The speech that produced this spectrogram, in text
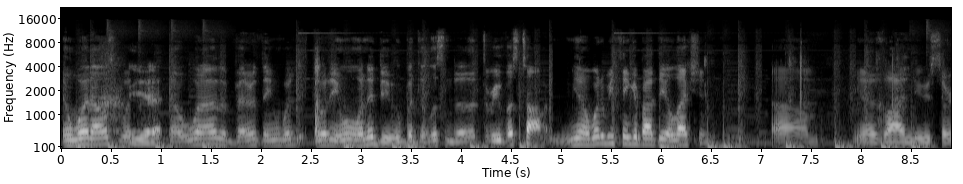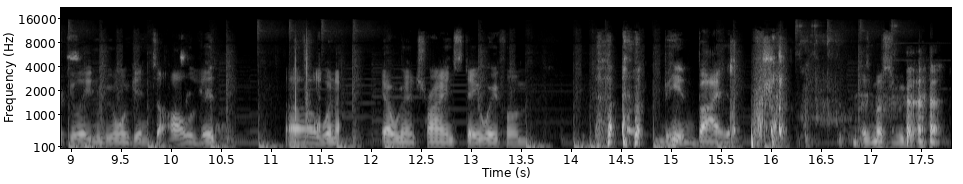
And what else would Yeah. you know, what other better thing would would anyone want to do but to listen to the three of us talk? You know, what do we think about the election? Um, you know, there's a lot of news circulating. We won't get into all of it. Uh, we're not, yeah, we're gonna try and stay away from being biased as much as we can.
